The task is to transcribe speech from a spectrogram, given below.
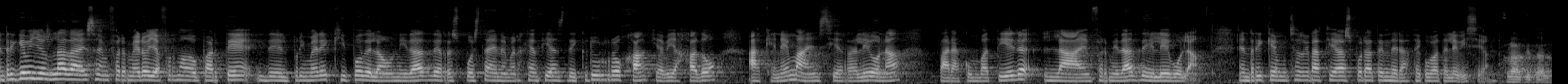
Enrique Villoslada es enfermero y ha formado parte del primer equipo de la Unidad de Respuesta en Emergencias de Cruz Roja que ha viajado a Kenema, en Sierra Leona, para combatir la enfermedad del ébola. Enrique, muchas gracias por atender a Cecoba Televisión. Hola, ¿qué tal?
